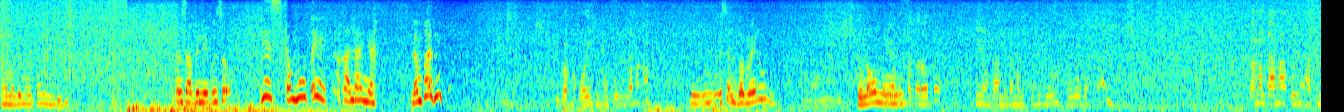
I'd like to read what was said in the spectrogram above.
Mamalimutan mo. Hindi. Ang sabi ni Bunso, yes, kamote. Akala niya, laman. Hindi pa pakuha yung subunso ng laman ah. Hmm, isan ba mayroon? Wala nga. Tunaw na yan. kung tag-araw po, ito yung dami laman ito siguro. Puro ugat pa ay. Tamang-tama po yung ating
